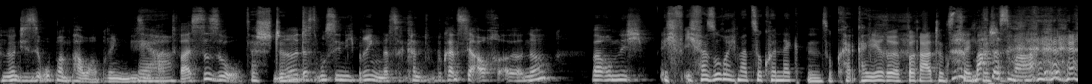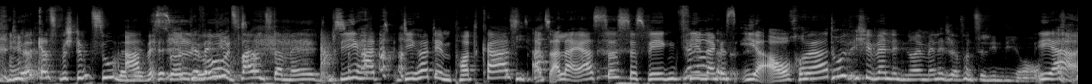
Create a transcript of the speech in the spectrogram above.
ne, diese Opernpower bringen, die ja, sie hat. Weißt du so? Das stimmt. Ne, das muss sie nicht bringen. Das kann, du kannst ja auch, äh, ne? Warum nicht? Ich, ich versuche euch mal zu connecten, so Ka Karriereberatungstechnisch. Mach das mal. Die hört ganz bestimmt zu, wenn Absolut. wir, wenn wir zwei uns da melden. Die, hat, die hört den Podcast ja. als allererstes, deswegen vielen ja, Dank, dass ihr auch hört. Du und ich, wir werden die neuen Manager von Celine Dion. Ja.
